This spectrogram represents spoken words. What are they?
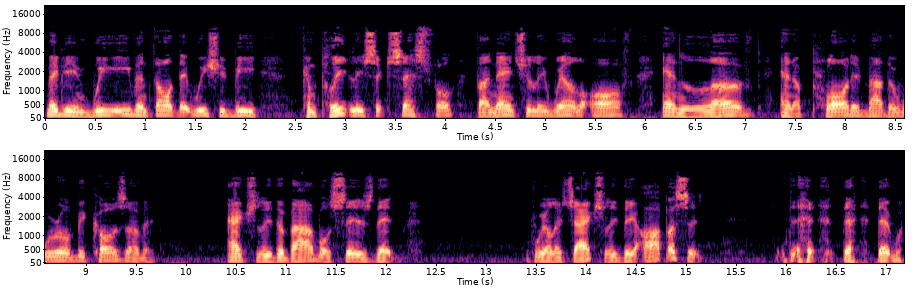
Maybe we even thought that we should be completely successful, financially well off, and loved and applauded by the world because of it. Actually, the Bible says that, well, it's actually the opposite. that, that,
